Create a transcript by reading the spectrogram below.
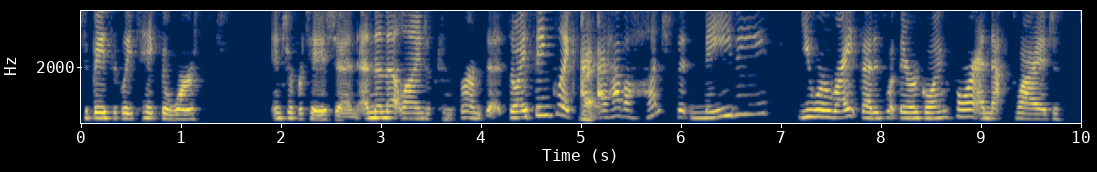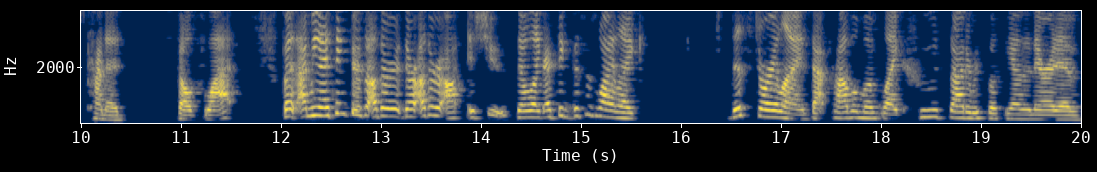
to basically take the worst interpretation. And then that line just confirms it. So i think like Right. I, I have a hunch that maybe you were right that is what they were going for and that's why it just kind of fell flat. But i mean i think there's other there are other uh, issues. So like i think this is why like this storyline, that problem of like whose side are we supposed to be on the narrative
